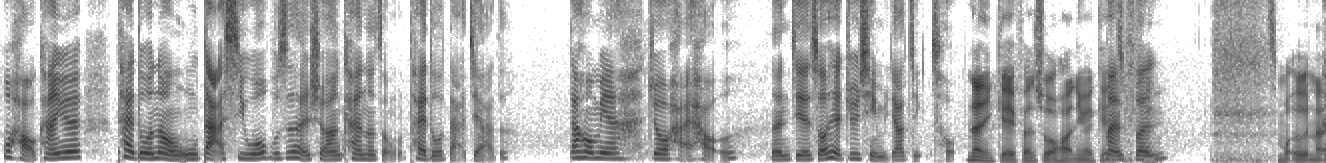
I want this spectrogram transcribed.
不好看，因为太多那种武打戏，我又不是很喜欢看那种太多打架的，但后面就还好了，能接受，而且剧情比较紧凑，那你给分数的话，你会给满分？什么恶男？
